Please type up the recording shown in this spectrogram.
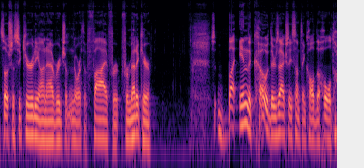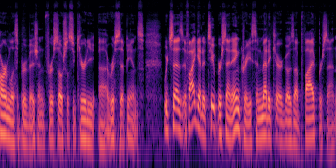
Social Security, on average north of five for for Medicare. But in the code, there's actually something called the hold harmless provision for Social Security uh, recipients, which says if I get a 2% increase and Medicare goes up 5%,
